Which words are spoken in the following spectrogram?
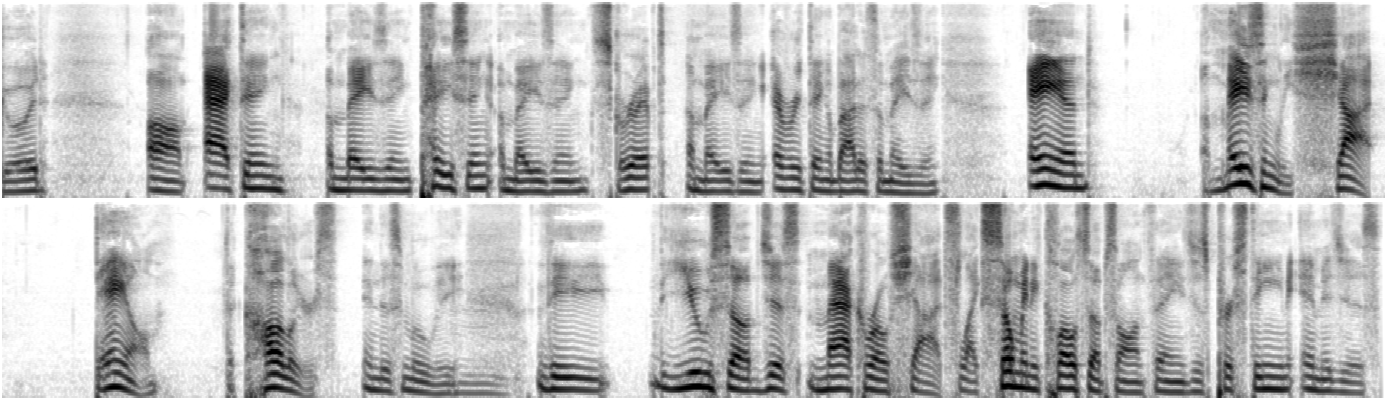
good. Um, acting amazing, pacing amazing, script amazing, everything about it's amazing, and amazingly shot. Damn, the colors in this movie, the the use of just macro shots, like so many close ups on things, just pristine images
